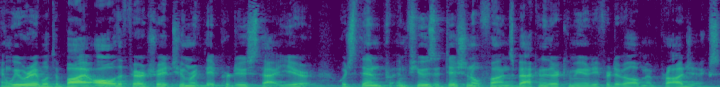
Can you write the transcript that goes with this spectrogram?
And we were able to buy all the fair trade turmeric they produced that year, which then infused additional funds back into their community for development projects.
